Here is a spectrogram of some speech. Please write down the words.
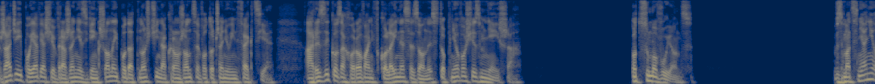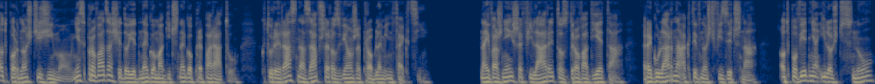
Rzadziej pojawia się wrażenie zwiększonej podatności na krążące w otoczeniu infekcje, a ryzyko zachorowań w kolejne sezony stopniowo się zmniejsza. Podsumowując, wzmacnianie odporności zimą nie sprowadza się do jednego magicznego preparatu, który raz na zawsze rozwiąże problem infekcji. Najważniejsze filary to zdrowa dieta, regularna aktywność fizyczna, odpowiednia ilość snu,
